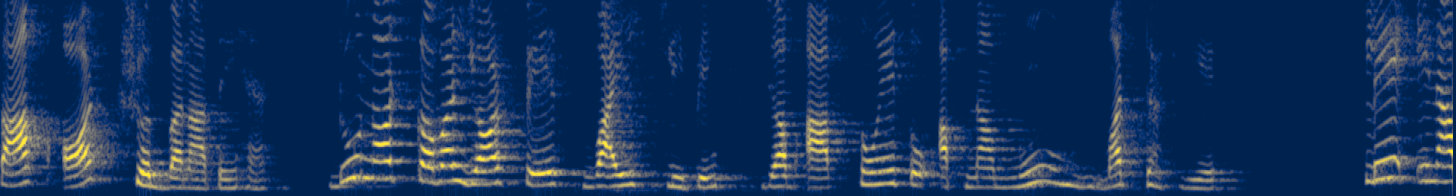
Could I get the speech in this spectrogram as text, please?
साफ़ और शुद्ध बनाते हैं। Do not cover your face while sleeping जब आप सोएँ तो अपना मुँह मत ढकिए। प्ले इन अ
